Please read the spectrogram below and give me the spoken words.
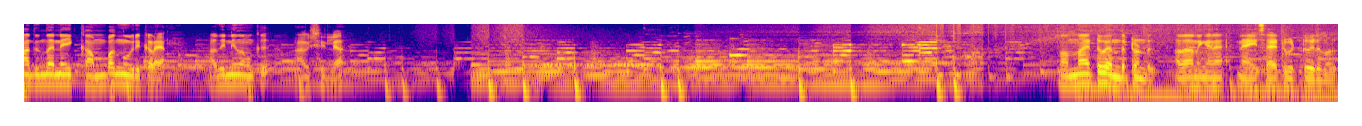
ആദ്യം തന്നെ ഈ കമ്പങ്ങ് ഊരിക്കളയാം. അതിനി നമുക്ക് ആവശ്യമില്ല. നന്നായിട്ട് വെന്തിട്ടുണ്ട്. അതാണ് ഇങ്ങനെ നൈസായിട്ട് വിട്ടു വരുന്നത്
